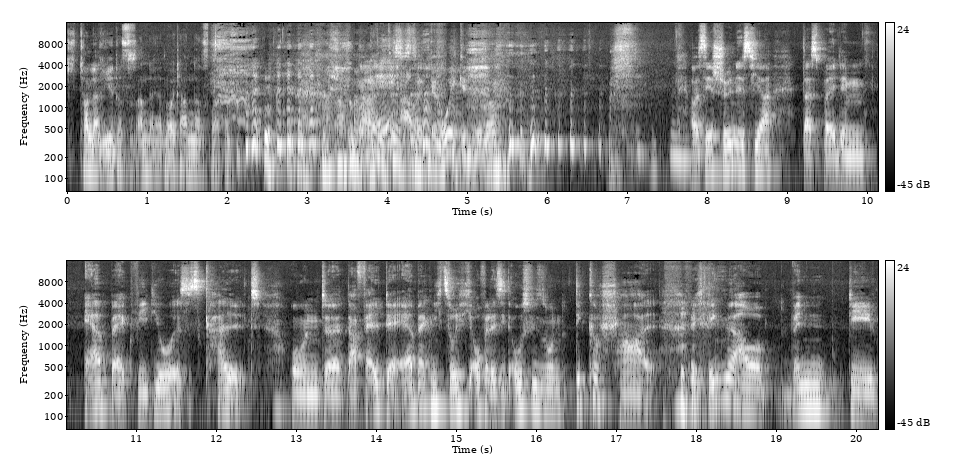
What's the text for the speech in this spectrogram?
ich toleriere, dass es andere Leute anders machen. Ja, das ist äh, beruhigend, oder? Aber sehr schön ist ja, dass bei dem Airbag-Video ist es kalt und äh, da fällt der Airbag nicht so richtig auf, weil der sieht aus wie so ein dicker Schal. Ich denke mir aber, wenn die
